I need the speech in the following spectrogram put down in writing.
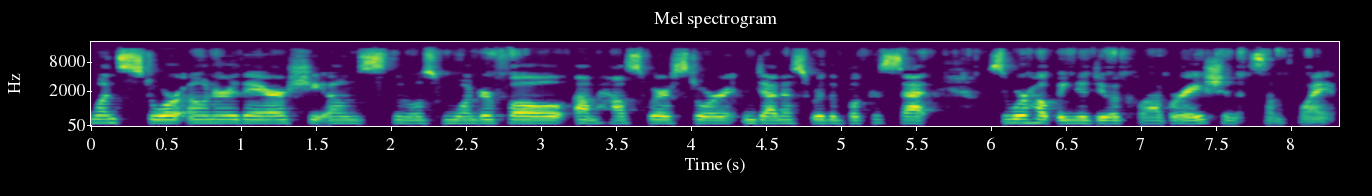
one store owner there. She owns the most wonderful um, houseware store in Dennis where the book is set. So we're hoping to do a collaboration at some point.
